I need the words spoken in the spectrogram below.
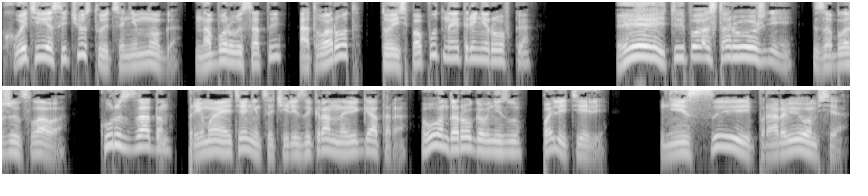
Хоть вес и чувствуется немного. Набор высоты, отворот, то есть попутная тренировка. «Эй, ты поосторожней!» – заблажил Слава. Курс задан, прямая тянется через экран навигатора. Вон дорога внизу, полетели. Не ссы, прорвемся.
